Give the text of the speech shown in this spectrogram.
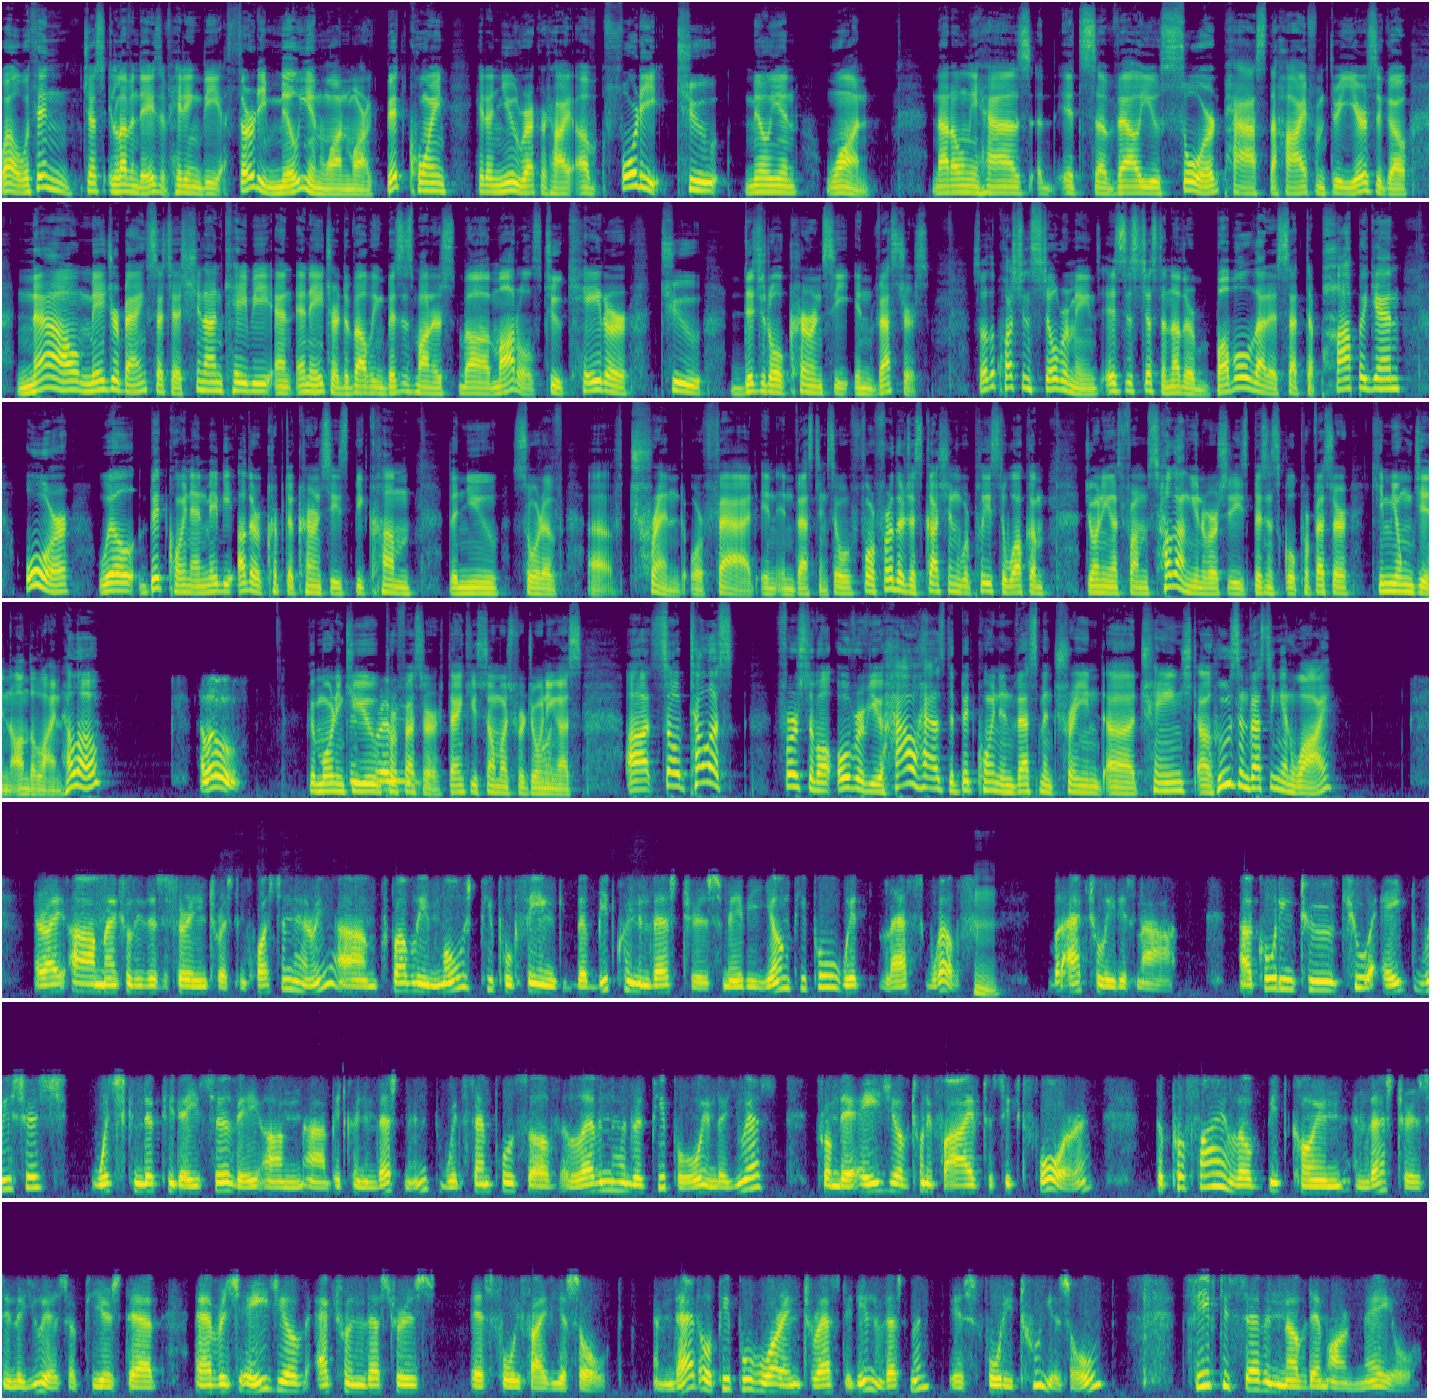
Well, within just 11 days of hitting the 30 million won mark, Bitcoin hit a new record high of 42 million won. Not only has its uh, value soared past the high from three years ago, now major banks such as Shinhan KB and NH are developing business models, uh, models to cater to digital currency investors. So the question still remains is this just another bubble that is set to pop again? Or will Bitcoin and maybe other cryptocurrencies become the new sort of uh, trend or fad in investing? So, for further discussion, we're pleased to welcome joining us from Sogang University's Business School, Professor Kim Yong-jin on the line. Hello. Hello. Good morning to you, Professor. Thank you so much for joining us. Uh, so, tell us. First of all, overview. How has the Bitcoin investment trend uh, changed? Uh, who's investing and why? All right. Um, actually, this is a very interesting question, Henry. Um, probably most people think the Bitcoin investors may be young people with less wealth, hmm. but actually, it is not. According to Q8 Research, which conducted a survey on uh, Bitcoin investment with samples of 1,100 people in the U.S. from the age of 25 to 64, the profile of Bitcoin investors in the U.S. appears that average age of actual investors is 45 years old. And that of people who are interested in investment is 42 years old. 57 of them are male.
